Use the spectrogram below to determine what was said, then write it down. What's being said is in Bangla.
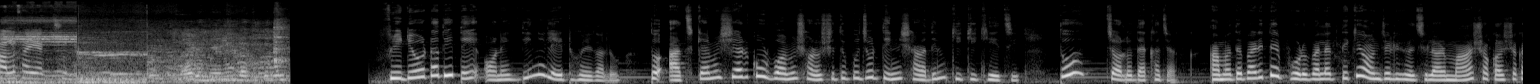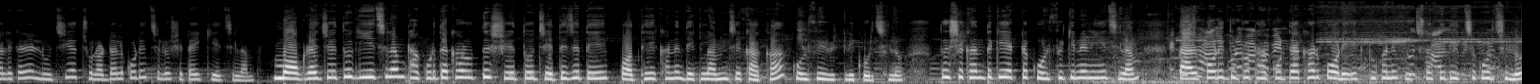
ঝাল খাই অ্যাকচুয়ালি ভিডিওটা দিতে অনেক দিনই লেট হয়ে গেল। তো আজকে আমি শেয়ার করব, আমি সরস্বতী পুজোর দিন সারাদিন কি কি খেয়েছি। তো চলো দেখা যাক। আমাদের বাড়িতে ভোরবেলার দিকে অঞ্জলি হয়েছিল আর মা সকাল সকাল এখানে লুচি আর ছোলার ডাল করেছিল সেটাই খেয়েছিলাম। মগরায় যেহেতু গিয়েছিলাম ঠাকুর দেখার উদ্দেশ্যে তো যেতে যেতে পথে এখানে দেখলাম যে কাকা কুলফি বিক্রি করছিল। তো সেখান থেকে একটা কুলফি কিনে নিয়েছিলাম। তারপরে দুটো ঠাকুর দেখার পরে একটুখানি ফুচকা খেতে ইচ্ছে করছিল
